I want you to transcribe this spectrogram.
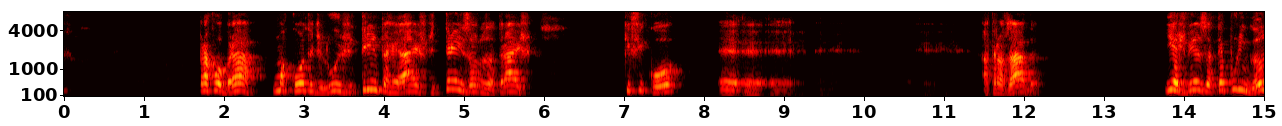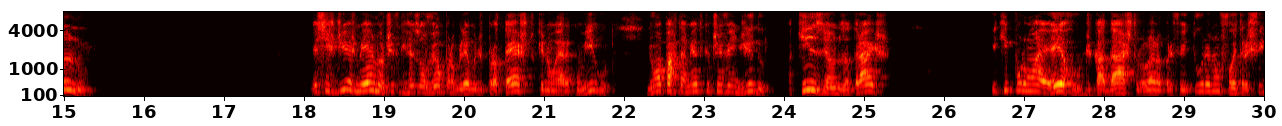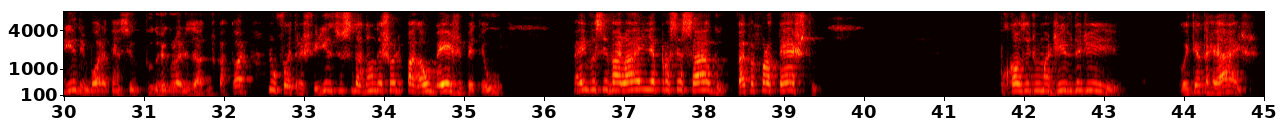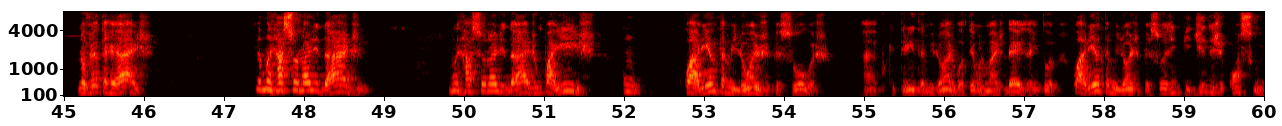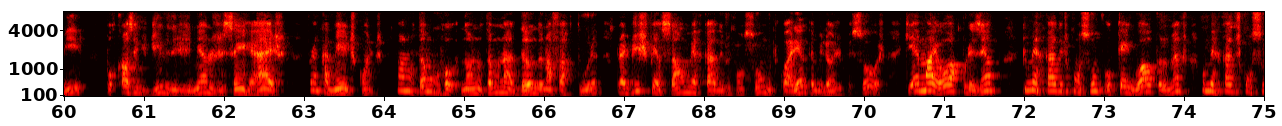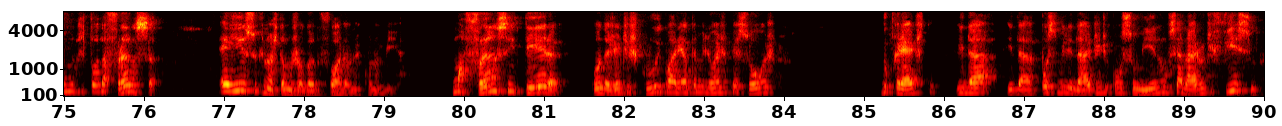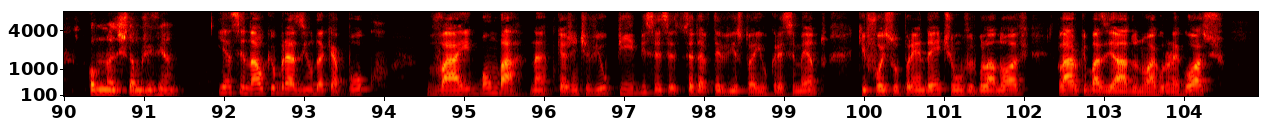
para cobrar uma conta de luz de 30 reais de três anos atrás, que ficou é, é, é, é atrasada. E às vezes até por engano. Esses dias mesmo eu tive que resolver um problema de protesto, que não era comigo, de um apartamento que eu tinha vendido há 15 anos atrás e que, por um erro de cadastro lá na prefeitura, não foi transferido, embora tenha sido tudo regularizado nos cartórios, não foi transferido e o cidadão deixou de pagar um mês de PTU. Aí você vai lá e é processado, vai para protesto. Por causa de uma dívida de 80 reais, 90 reais. É uma irracionalidade. Uma irracionalidade. Um país com 40 milhões de pessoas, né? porque 30 milhões, botemos mais 10 aí todo, 40 milhões de pessoas impedidas de consumir por causa de dívidas de menos de 100 reais. Francamente, Conde, nós não estamos, nós não estamos nadando na fartura para dispensar um mercado de consumo de 40 milhões de pessoas, que é maior, por exemplo, que o mercado de consumo, ou que é igual, pelo menos, o mercado de consumo de toda a França. É isso que nós estamos jogando fora na economia. Uma França inteira, quando a gente exclui 40 milhões de pessoas do crédito e da, e da possibilidade de consumir num cenário difícil, como nós estamos vivendo. E é sinal que o Brasil, daqui a pouco, vai bombar, né? Porque a gente viu o PIB, você deve ter visto aí o crescimento, que foi surpreendente, 1,9%, claro que baseado no agronegócio,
